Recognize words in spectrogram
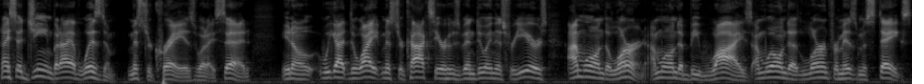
And I said, Gene, but I have wisdom. Mr. Cray is what I said you know, we got Dwight, Mr. Cox here, who's been doing this for years. I'm willing to learn. I'm willing to be wise. I'm willing to learn from his mistakes.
